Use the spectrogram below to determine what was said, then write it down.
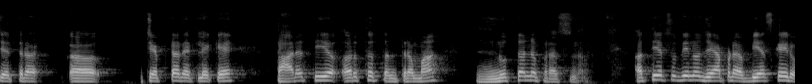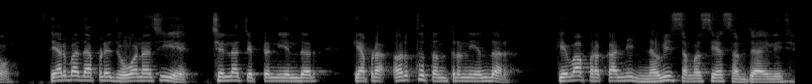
ચેત્ર ચેપ્ટર એટલે કે ભારતીય અર્થતંત્રમાં નૂતન પ્રશ્ન. અત્યાર સુધીનો જે આપણે અભ્યાસ કર્યો, ત્યારબાદ આપણે જોવાના છીએ છેલ્લા ચેપ્ટરની અંદર કે આપણા અર્થતંત્રની અંદર કેવા પ્રકારની નવી સમસ્યા સર્જાયેલી છે.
